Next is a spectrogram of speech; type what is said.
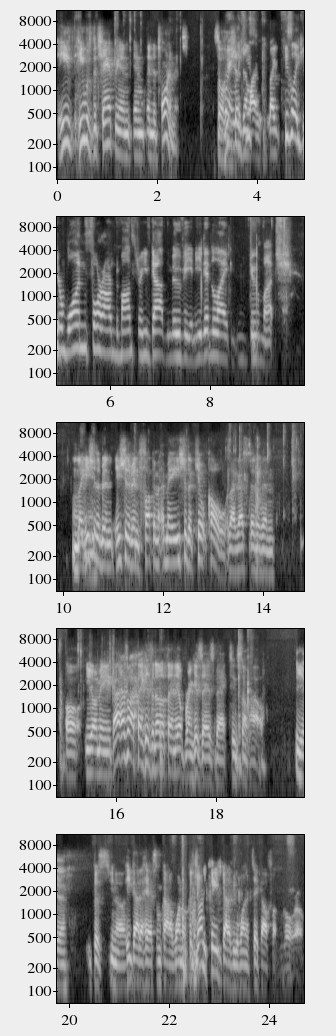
he he was the champion in in the tournaments, so Right, he should have been like, like like He's like your one four armed monster you've got in the movie, and he didn't like do much. like he should have been he should have been fucking. I mean, he should have killed Cole. Like that should have been. Oh, you know what I mean? That- That's why I think it's another thing they'll bring his ass back too somehow. yeah, because you know he got to have some kind of one. Because Johnny Cage got to be the one to take out fucking Goro.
